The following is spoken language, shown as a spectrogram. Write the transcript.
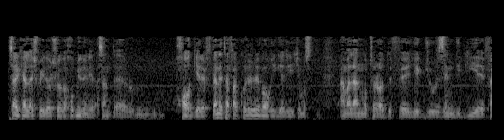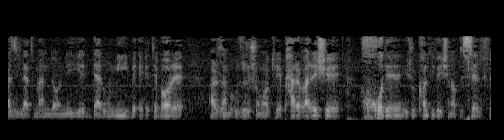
سر کلش پیدا شد و خب می‌دونید اصلا پا گرفتن تفکر رواقیگری که مست... عملا مترادف یک جور زندگی فضیلتمندانه درونی به اعتبار ارزم به حضور شما که پرورش خود یه جور cultivation of the self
